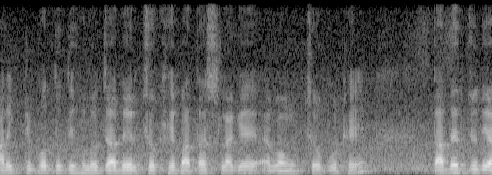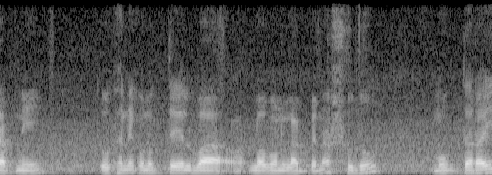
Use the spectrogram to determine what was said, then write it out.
আরেকটি পদ্ধতি হলো যাদের চোখে বাতাস লাগে এবং চোখ উঠে তাদের যদি আপনি ওখানে কোনো তেল বা লবণ লাগবে না, শুধু মুখ দ্বারাই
